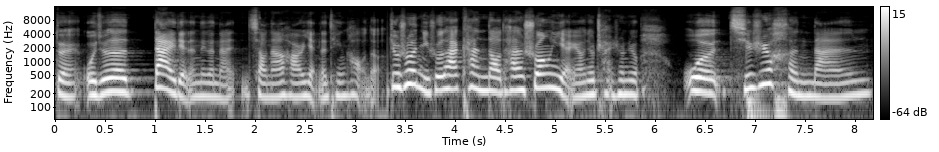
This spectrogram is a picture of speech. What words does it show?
对，我觉得大一点的那个男小男孩演的挺好的，就是说你说他看到他的双眼，然后就产生这种，我其实很难。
